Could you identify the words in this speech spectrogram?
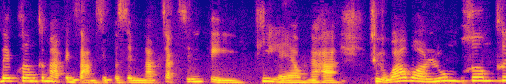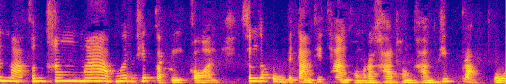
ได้เพิ่มขึ้นมาเป็น 30%นับจากสิ้นปีที่แล้วนะคะ ถือว่า volume เพิ่มขึ้นมาค่อนข้างมากเมื่อเทียบกับปีก่อน ซึ่งก็เป็นไปตามทิศทางของราคาทองคำที่ปรับตัว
